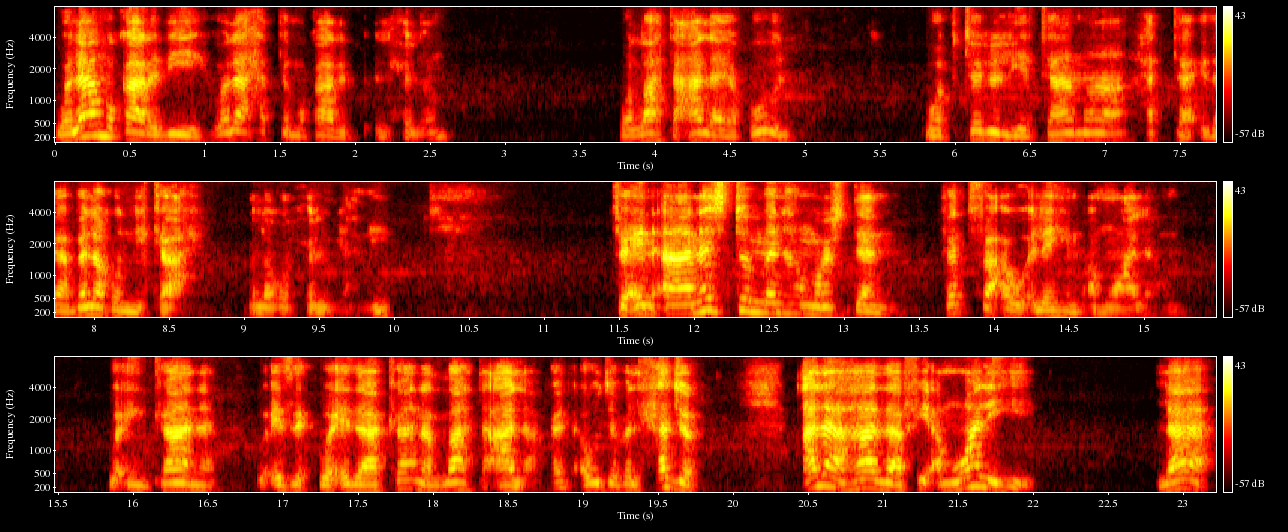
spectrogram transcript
ولا مقاربيه ولا حتى مقارب الحلم. والله تعالى يقول وابتلوا اليتامى حتى إذا بلغوا النكاح. بلغوا الحلم يعني. فإن آنستم منهم رشدا فادفعوا إليهم أموالهم. وإن كان وإذا, وإذا كان الله تعالى قد أوجب الحجر على هذا في أمواله لا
